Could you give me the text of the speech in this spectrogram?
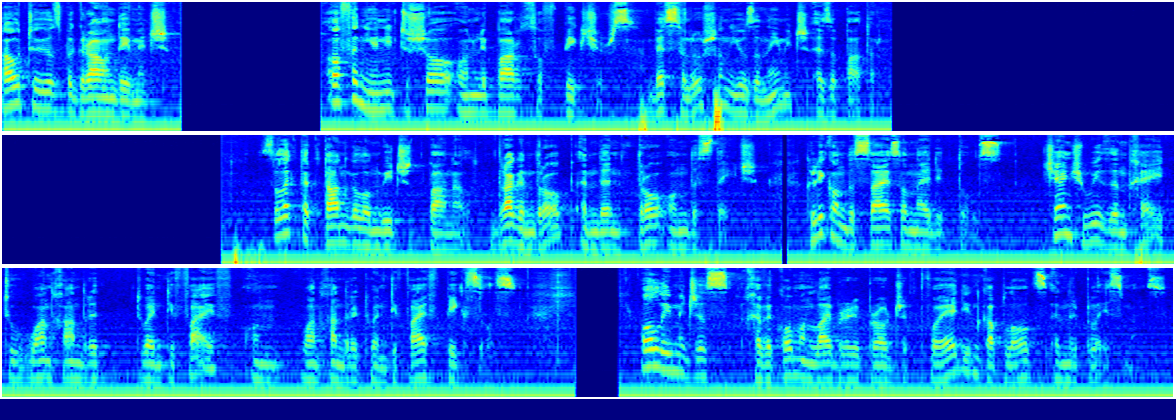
How to use background image. Often you need to show only parts of pictures. Best solution use an image as a pattern. Select a rectangle on widget panel, drag and drop and then draw on the stage. Click on the size on edit tools. Change width and height to 125 on 125 pixels. All images have a common library project for adding uploads and replacements.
